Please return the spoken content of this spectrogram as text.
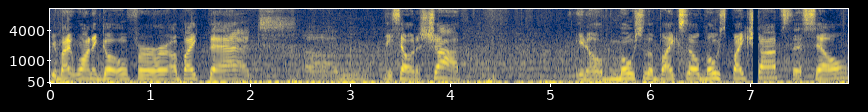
you might want to go for a bike that um, they sell at a shop you know, most of the bikes though, most bike shops that sell,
